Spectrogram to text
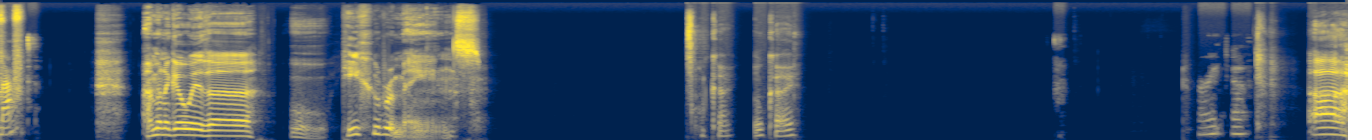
Matt. I'm gonna go with uh, ooh, He Who Remains. Okay. Okay. All right, Jeff. Uh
